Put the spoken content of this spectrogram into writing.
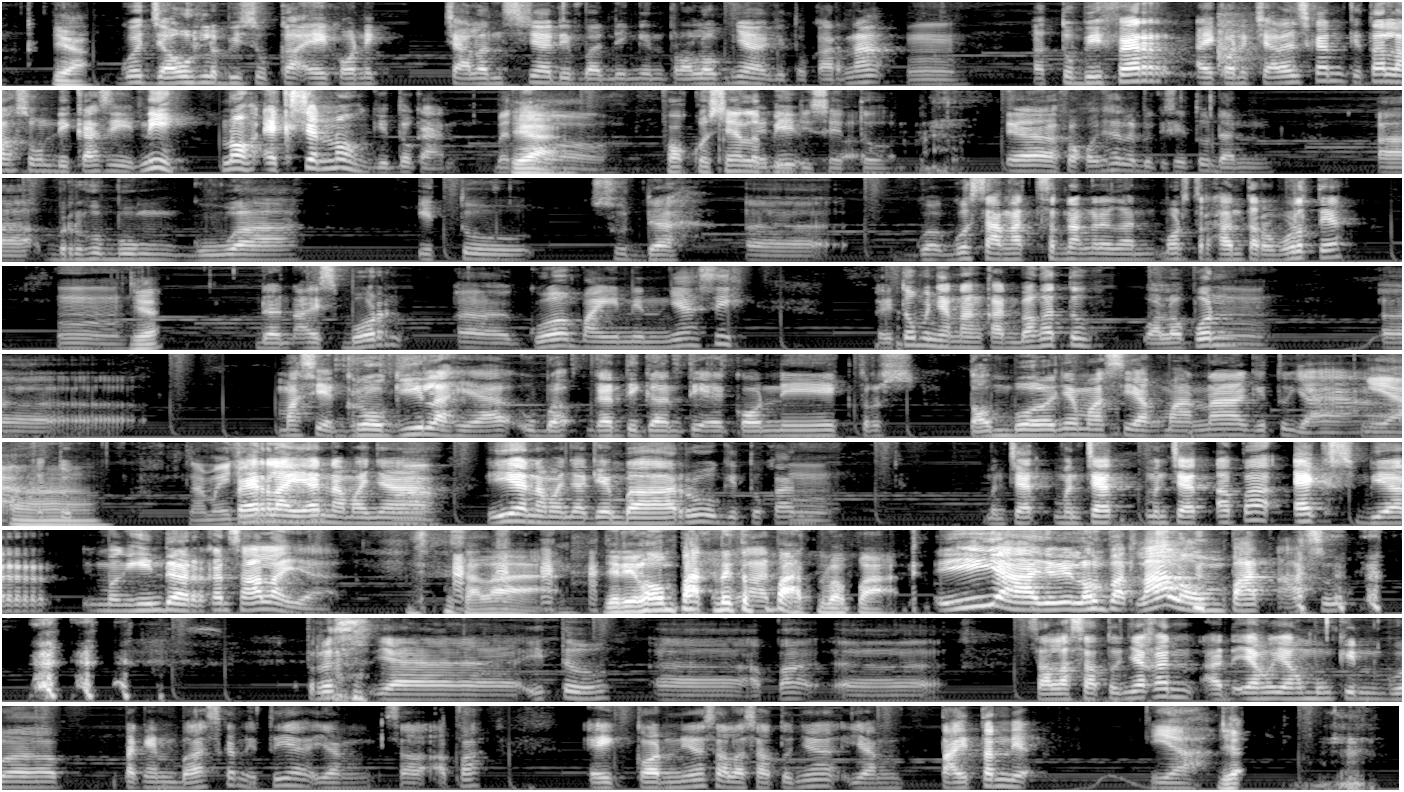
gue jauh lebih suka iconic challenge-nya dibandingin prolognya gitu karena hmm. eh, to be fair iconic challenge kan kita langsung dikasih nih no action no gitu kan Betul. Ya. Fokusnya lebih Jadi, di situ. ya fokusnya lebih ke situ dan uh, berhubung gua itu sudah uh, gua gua sangat senang dengan Monster Hunter World ya Hmm. dan Iceborne uh, gua maininnya sih itu menyenangkan banget tuh walaupun Hmm. uh, masih ya grogi lah ya ubah ganti-ganti ikonik terus tombolnya masih yang mana gitu ya Iya. Ah, itu Namanya fair lah ya baru. namanya Ah, iya namanya game baru gitu kan hmm. Mencet mencet mencet apa X biar menghindar kan salah ya salah. Jadi lompat di tempat, Bapak. Iya, jadi lompat lah lompat asu. Terus ya itu eh, apa eh, salah satunya kan ada yang yang mungkin gua pengen bahas kan itu ya yang salah apa ikonnya salah satunya yang Titan ya. Iya.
